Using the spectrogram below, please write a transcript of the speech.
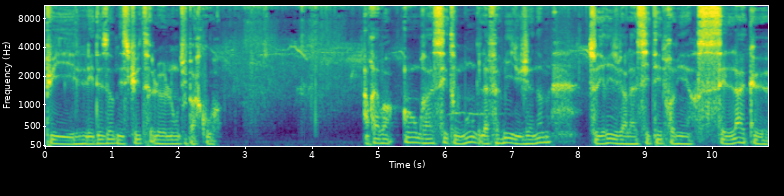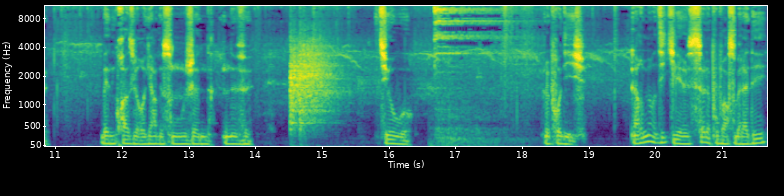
Puis les deux hommes discutent le long du parcours. Après avoir embrassé tout le monde, la famille du jeune homme se dirige vers la cité première. C'est là que Ben croise le regard de son jeune neveu. Diowo, le prodige. La rumeur dit qu'il est le seul à pouvoir se balader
